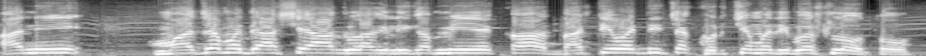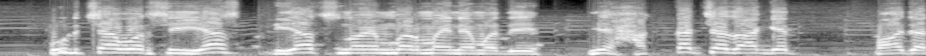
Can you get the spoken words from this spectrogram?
आणि माझ्यामध्ये अशी आग लागली का मी एका दाटीवाटीच्या खुर्चीमध्ये बसलो होतो. पुढच्या वर्षी याच याच नोव्हेंबर महिन्यामध्ये मी हक्काच्या जागेत माझ्या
